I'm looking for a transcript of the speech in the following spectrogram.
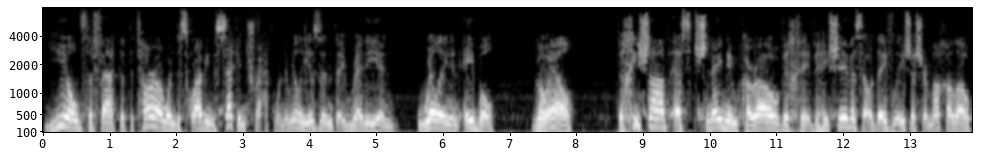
yields the fact that the Torah, when describing the second track, when there really isn't a ready and willing and able Goel, the es shnei mimkaro v'heshiv es ha'odef leisha shermachalo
